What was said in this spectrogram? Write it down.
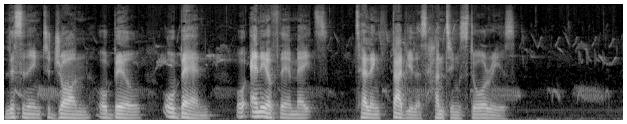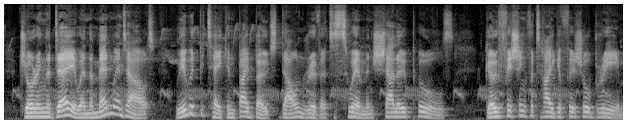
listening to John or Bill or Ben or any of their mates telling fabulous hunting stories. During the day, when the men went out, we would be taken by boat downriver to swim in shallow pools, go fishing for tigerfish or bream,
